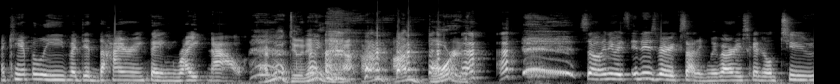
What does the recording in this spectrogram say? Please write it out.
I can't believe I did the hiring thing right now. I'm not doing anything. I, I'm, I'm bored. so anyways it is very exciting we've already scheduled two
